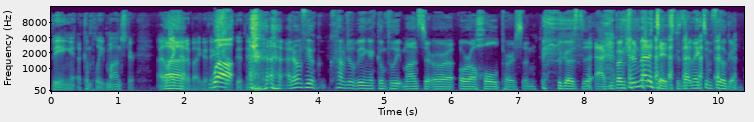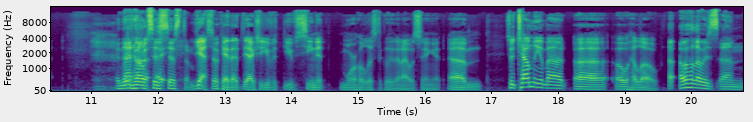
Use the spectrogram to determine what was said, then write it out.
being a complete monster. I like Uh, that about you. I think well, good thing. I don't feel comfortable being a complete monster or a, or a whole person who goes to acupuncture and meditates because that makes him feel good, and that Wait, no, no, helps his I- system. Yes, okay. That actually you've you've seen it more holistically than I was seeing it. Um, so tell me about uh, Oh Hello. Uh, oh Hello is um,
